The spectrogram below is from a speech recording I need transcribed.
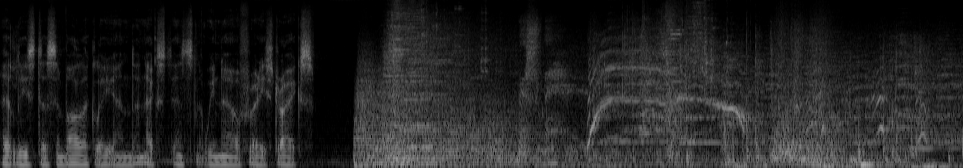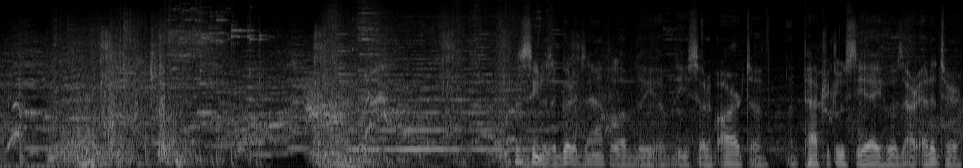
at least uh, symbolically. And the next instant, we know Freddy strikes. Miss me. This scene is a good example of the of the sort of art of, Patrick Lussier, who is our editor.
